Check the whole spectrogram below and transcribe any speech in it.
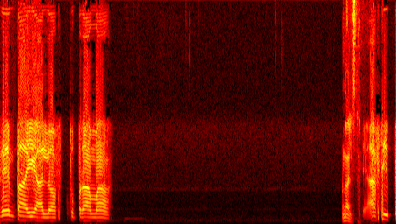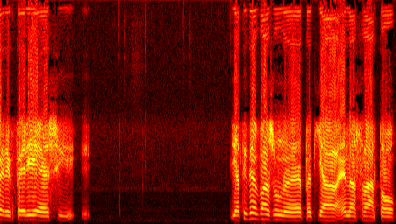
Δεν πάει άλλο αυτό το πράγμα. Μάλιστα. Αυτή οι περιφέρειες, οι- γιατί δεν βάζουν ε, παιδιά ένα στρατό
